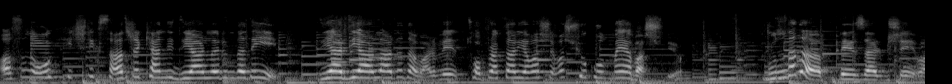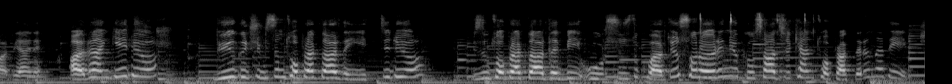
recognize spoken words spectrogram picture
aslında o hiçlik sadece kendi diyarlarında değil, diğer diyarlarda da var ve topraklar yavaş yavaş yok olmaya başlıyor. Bunda da benzer bir şey var. Yani Arren geliyor, büyük gücü bizim topraklarda yitti diyor. Bizim topraklarda bir uğursuzluk var diyor. Sonra öğreniyor ki o sadece kendi topraklarında değilmiş.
